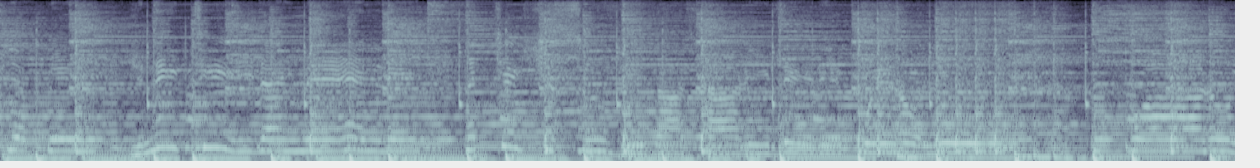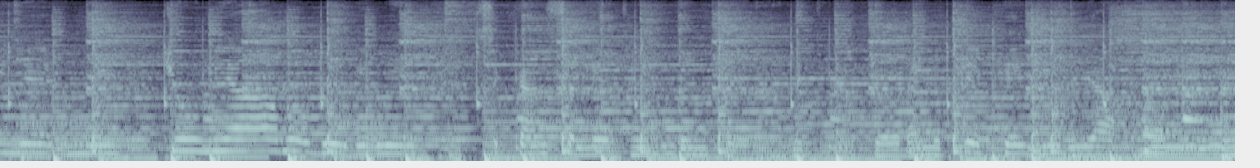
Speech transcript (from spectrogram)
ပြက်ပေယနေ့ကြည့်တိုင်းမဲ့လေတစ်ချက်ရှိစုဒီသာစာရီလေးတွေပွေတော့လေဘွာတို့ရဲ့အမွေကျုံများဖို့တို့တွေစကန်စလက်ထင်းပင်တွေမြစ်ပြောတိုင်းမဖြစ်ခဲ့ရရ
